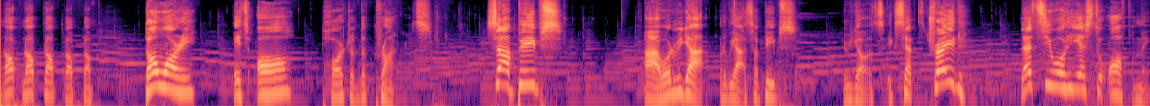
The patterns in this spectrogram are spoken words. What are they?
nope, nope, nope, nope, nope. Don't worry. It's all part of the progress. Sup, peeps? All right, what do we got? What do we got? So, peeps, here we go. Let's accept the trade. Let's see what he has to offer me.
